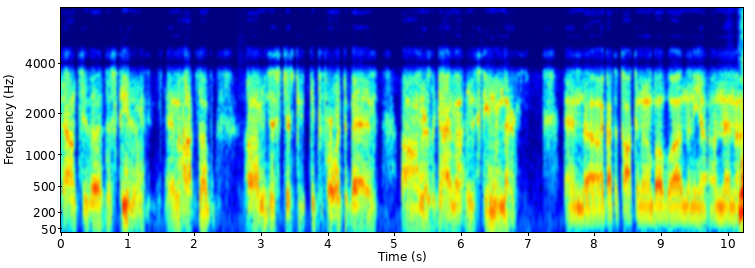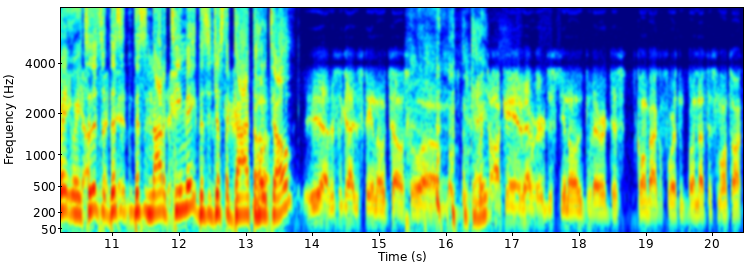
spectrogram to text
down to the the steam room and the hot tub um, just just before I went to bed, and um, there was a guy in the in the steam room there. And uh, I got to talking to him, blah blah, and then he, and then uh, Wait, wait. So this is this is this is not a teammate. This is just a guy at the No. hotel. Yeah, this is a guy just staying in the hotel. So um, Okay. we're talking, whatever, just you know, whatever, just going back and forth, but nothing small talk.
